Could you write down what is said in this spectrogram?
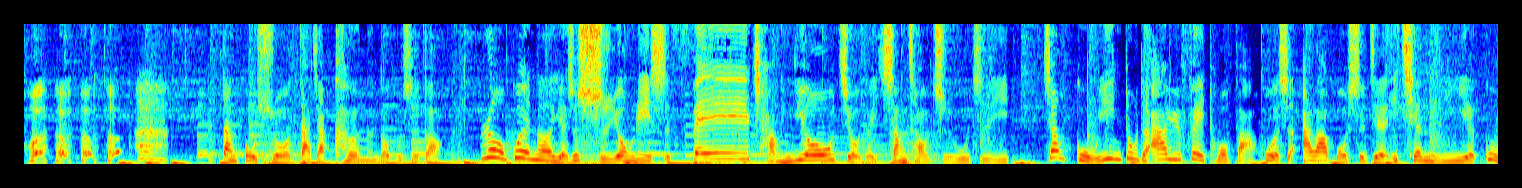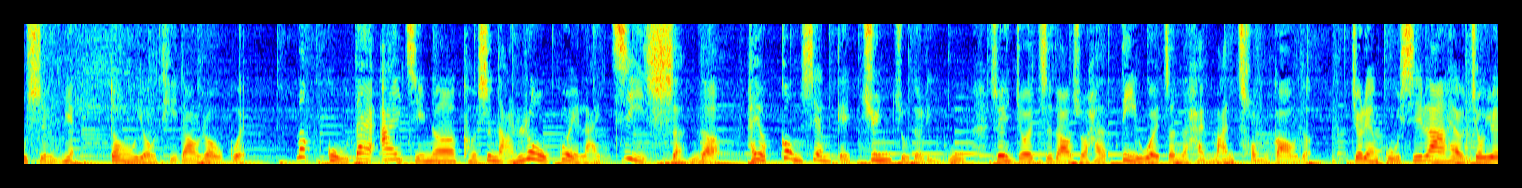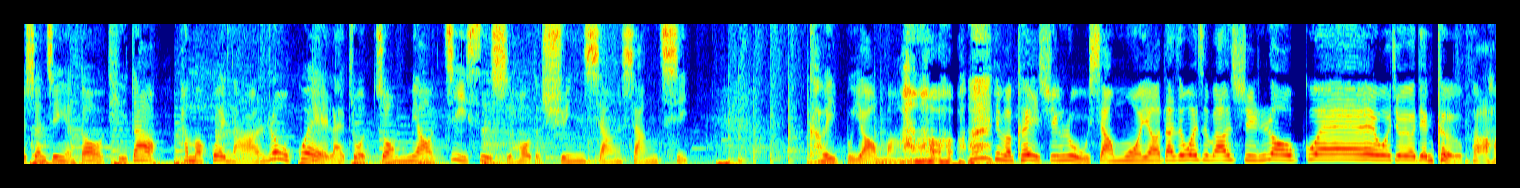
但不说，大家可能都不知道。肉桂呢，也是使用历史非常悠久的香草植物之一。像古印度的阿育吠陀法，或者是阿拉伯世界的一千零一夜故事里面，都有提到肉桂。那古代埃及呢，可是拿肉桂来祭神的，还有贡献给君主的礼物，所以你就会知道说它的地位真的还蛮崇高的。就连古希腊还有旧约圣经也都有提到。他们会拿肉桂来做宗庙祭祀时候的熏香香气，可以不要吗？你们可以熏乳香末药，但是为什么要熏肉桂？我觉得有点可怕。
